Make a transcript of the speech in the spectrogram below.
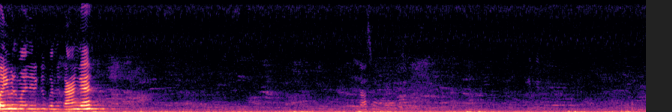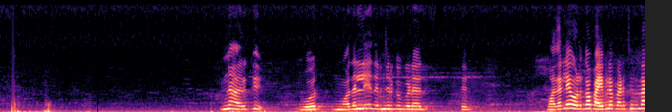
பைபிள் மாதிரி இருக்கு கொஞ்சம் தாங்க இன்னும் இருக்கு ஒரு முதல்ல தெரிஞ்சிருக்க கூடாது சரி. முதல்ல ஒழுங்கா பைபிளை படிச்சிருந்தா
